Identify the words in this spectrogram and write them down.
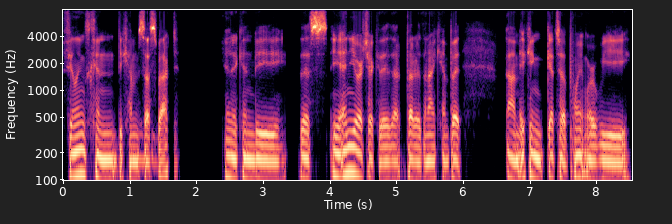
feelings can become mm-hmm. suspect and it can be this, and you articulate that better than I can, but um, it can get to a point where we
